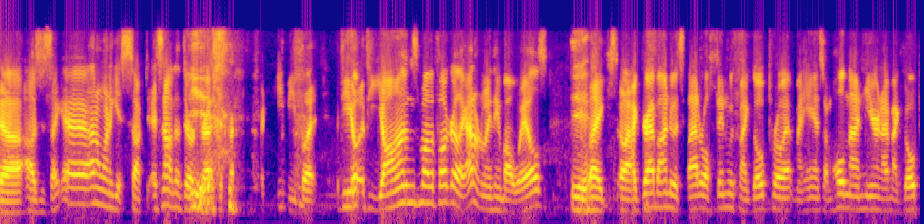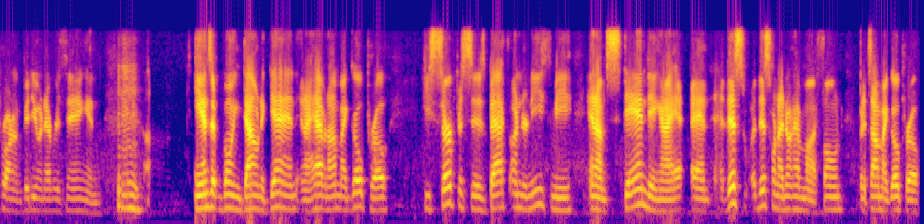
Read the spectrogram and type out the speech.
uh, I was just like, eh, I don't want to get sucked. It's not that they're Yeah. aggressive, to eat me, but if he if he yawns, motherfucker, like I don't know anything about whales. Yeah. Like so, I grab onto its lateral fin with my GoPro at my hand. So I'm holding on here, and I have my GoPro and I'm videoing everything. And Mm. he ends up going down again, and I have it on my GoPro. He surfaces back underneath me, and I'm standing. I and this this one I don't have on my phone, but it's on my GoPro.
